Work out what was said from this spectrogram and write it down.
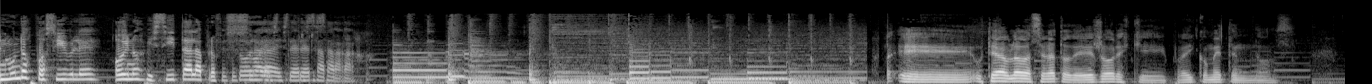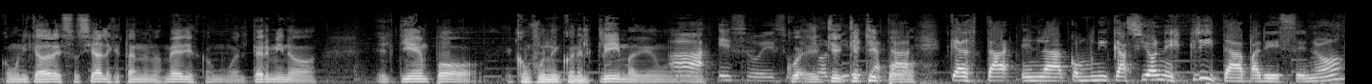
En Mundos Posibles, hoy nos visita la profesora Esther Zapag. Eh, usted hablaba hace rato de errores que por ahí cometen los comunicadores sociales que están en los medios, como el término el tiempo, confunden con el clima, digamos. Ah, eso es. Eh, ¿Qué, qué tipo? que hasta en la comunicación escrita aparece, ¿no?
